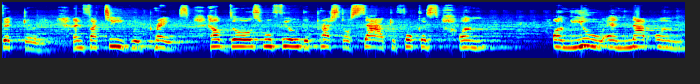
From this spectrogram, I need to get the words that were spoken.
victory, and fatigue with praise. Help those who feel depressed or sad to focus on on you and not on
